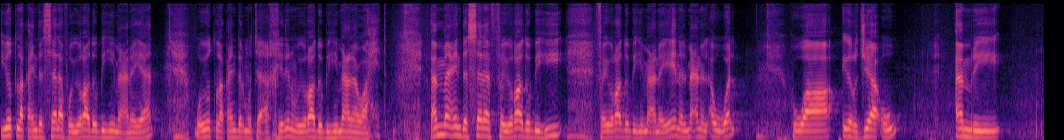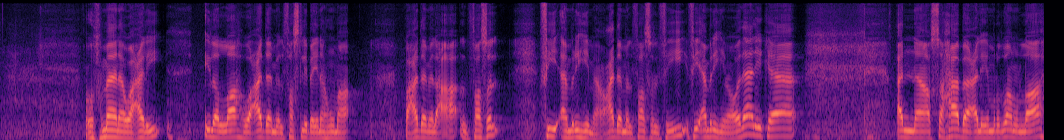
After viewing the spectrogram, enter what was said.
يطلق عند السلف ويراد به معنيان ويطلق عند المتأخرين ويراد به معنى واحد. أما عند السلف فيراد به فيراد به معنيين. المعنى الأول هو إرجاء أمر عثمان وعلي إلى الله وعدم الفصل بينهما وعدم الفصل في أمرهما وعدم الفصل في في أمرهما. وذلك أن الصحابة عليهم رضوان الله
